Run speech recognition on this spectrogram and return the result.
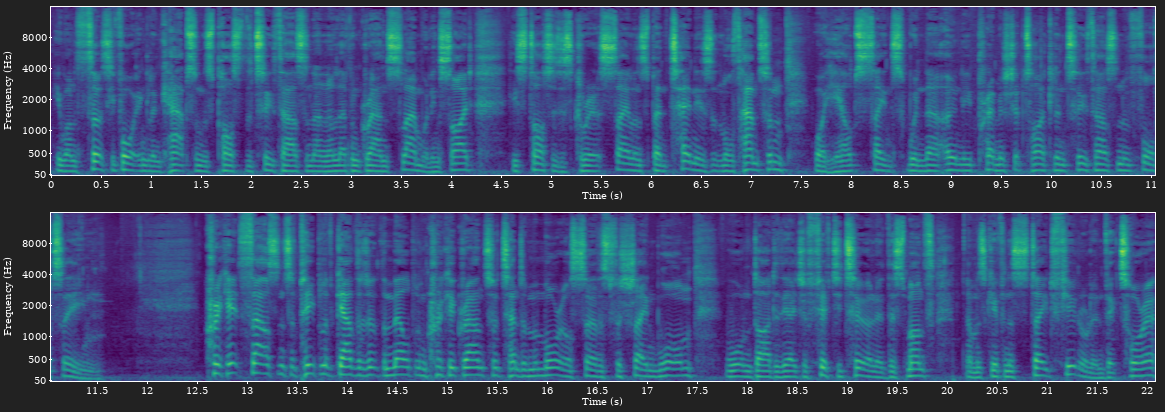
He won 34 England caps and was part of the 2011 Grand Slam winning side. He started his career at Sale and spent 10 years at Northampton, where he helped Saints win their only Premiership title in 2014. Cricket, thousands of people have gathered at the Melbourne Cricket Ground to attend a memorial service for Shane Warne. Warne died at the age of 52 earlier this month and was given a state funeral in Victoria.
